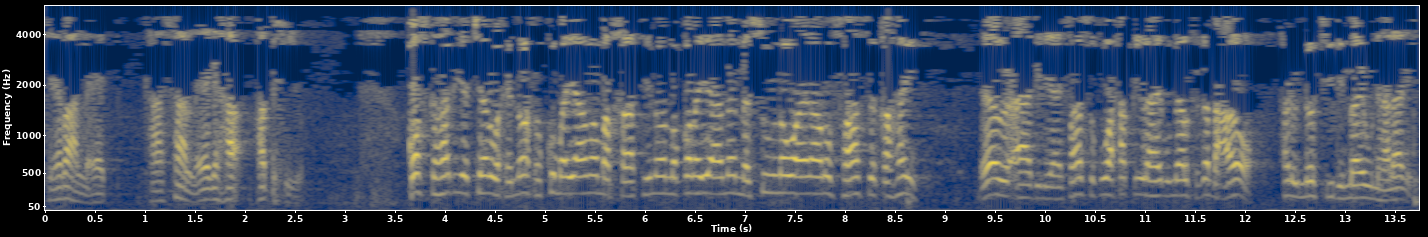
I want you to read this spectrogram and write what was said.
keebaa la-eg kaasaa la-eg ha ha bixiyo. Qofka had iyo jeer wax inoo xukumaya ama markhaati inoo noqonaya ama mas'uulna waa inaanu faasiq ahayn. Ee uu caadil yahay faasiq waa xaqi ilaahay buu meel kaga dhacayo. Har inoo jiidi maayo uuna halaagaya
